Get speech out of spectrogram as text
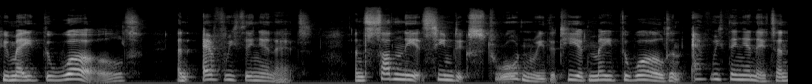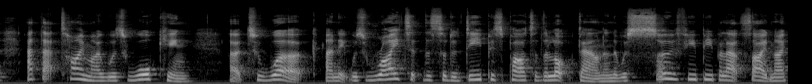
who made the world and everything in it, and suddenly it seemed extraordinary that he had made the world and everything in it. And at that time, I was walking uh, to work, and it was right at the sort of deepest part of the lockdown, and there were so few people outside. And I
